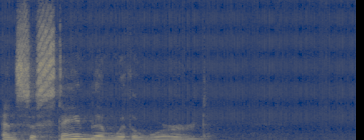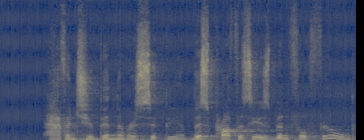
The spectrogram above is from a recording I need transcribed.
and sustain them with a word. Haven't you been the recipient? This prophecy has been fulfilled.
